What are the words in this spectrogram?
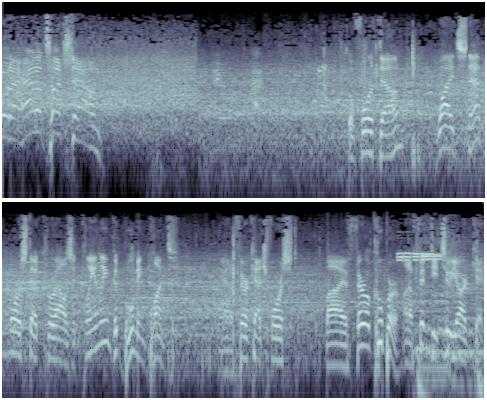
would have had a touchdown. So fourth down, wide snap, Morstead corrals it cleanly. Good booming punt. And a fair catch forced by Pharoh Cooper on a 52-yard kick.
